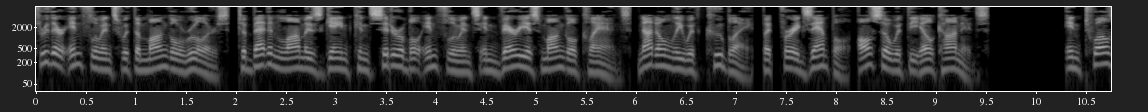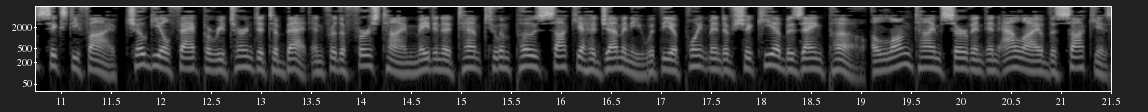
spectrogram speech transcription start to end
Through their influence with the Mongol rulers, Tibetan lamas gained considerable influence in various Mongol clans, not only with Kublai, but, for example, also with the Ilkhanids. In 1265, Chogyal Phagpa returned to Tibet and for the first time made an attempt to impose Sakya hegemony with the appointment of Shakya Bazang Po a long-time servant and ally of the Sakyas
